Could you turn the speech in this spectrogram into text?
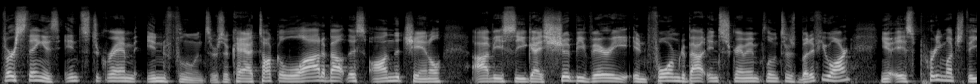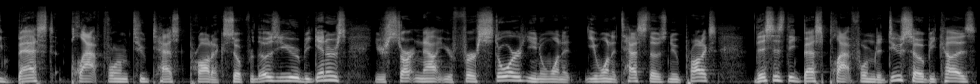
first thing is Instagram influencers. Okay, I talk a lot about this on the channel. Obviously, you guys should be very informed about Instagram influencers, but if you aren't, you know, it's pretty much the best platform to test products. So, for those of you who are beginners, you're starting out your first store, you don't want to you want to test those new products. This is the best platform to do so because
